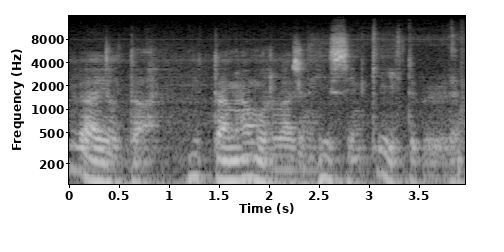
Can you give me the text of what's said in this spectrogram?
Hyvää iltaa. Mittaamme amurilaisen hissin kiihtyvyyden.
